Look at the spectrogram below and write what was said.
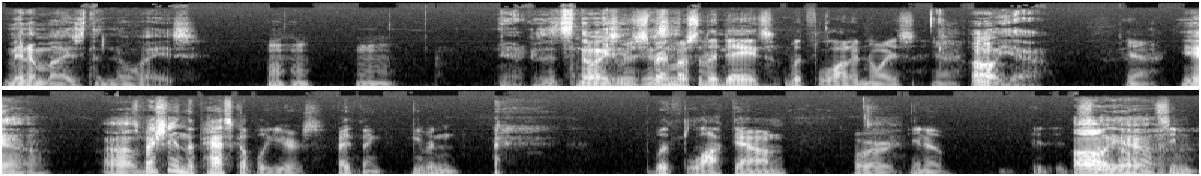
minimize the noise. Mm-hmm. Mm. Yeah, because it's noisy. You spend most of the days with a lot of noise. Yeah. oh yeah, Yeah. yeah. Um, Especially in the past couple of years, I think, even with lockdown or, you know, it, it Oh, yeah. It seemed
